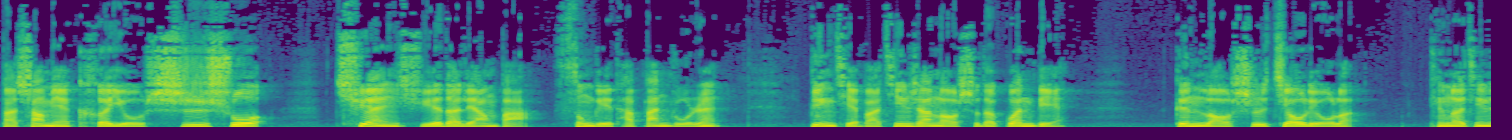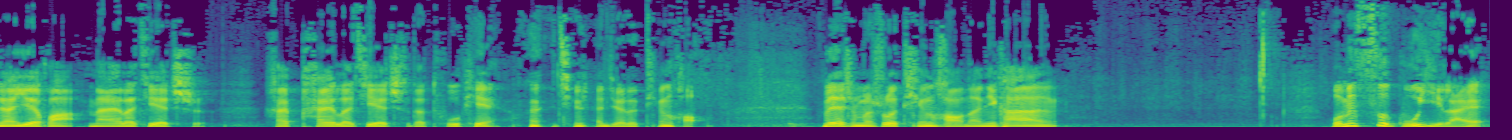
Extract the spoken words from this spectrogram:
把上面刻有诗说、劝学的两把送给他班主任，并且把金山老师的观点跟老师交流了，听了金山夜话，买了戒尺。还拍了戒尺的图片，金山觉得挺好。为什么说挺好呢？你看，我们自古以来，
